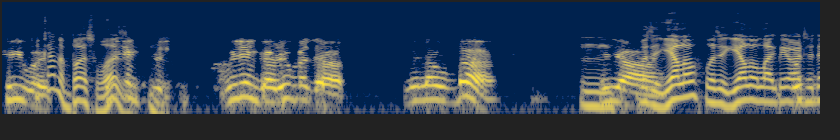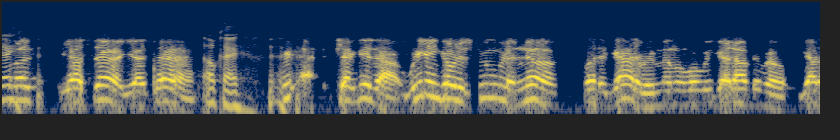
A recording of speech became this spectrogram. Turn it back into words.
He was. What kind of bus was we it? we didn't go. It was a little old bus, Mm. Uh, was it yellow? Was it yellow like they are today? was- yes, sir. Yes, sir. Okay. We, uh, check this out. We didn't go to school enough for the guy to remember what we got off the road. Got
